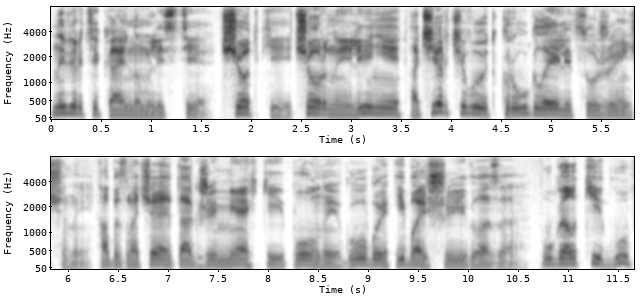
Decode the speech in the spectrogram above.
на вертикальном листе. Четкие черные линии очерчивают круглое лицо женщины, обозначая также мягкие полные губы и большие глаза. Уголки губ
